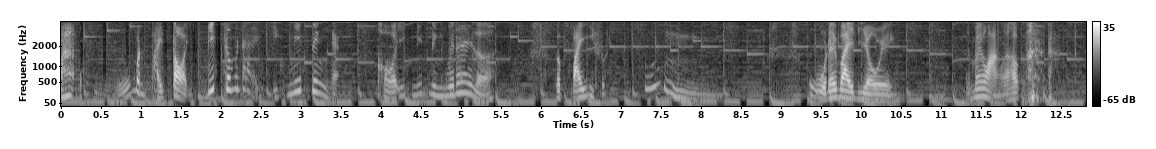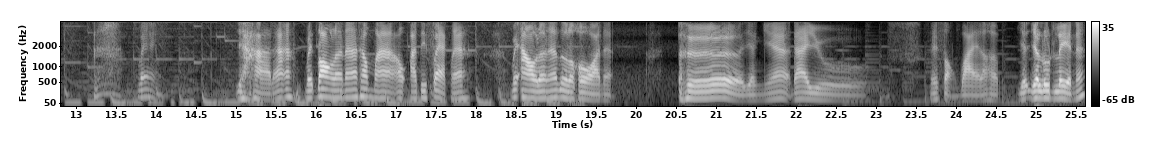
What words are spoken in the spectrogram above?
มา โอ้โห มันไปต่ออีกนิดก็ไม่ได้ อีกนิดนึงอะขออีกนิดนึงไม่ได้เหรอ แบบไปอีกสักโอ้โหได้ใบเดียวเอง ไม่หวังแล้วครับ แม่ง อย่านะ ไม่ต้องแล้วนะ ถ้ามาเอาอาร์ติแฟกต์นะ ไม่เอาแล้วนะตัวละครน่ะเออ อย่างเงี้ยได้อยู่ได้สองใบแล้วครับ อย่าอย่าหลุดเลนนะ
